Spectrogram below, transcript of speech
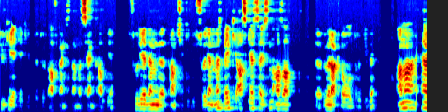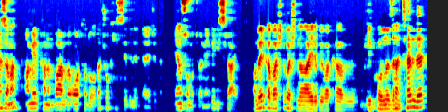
Türkiye'ye teklif götürdü Afganistan'da sen kal diye. Suriye'den de tam çekildiği söylenemez. Belki asker sayısını azalttı Irak'ta olduğu gibi. Ama her zaman Amerika'nın varlığı Orta Doğu'da çok hissedilir derecede. En somut örneği de İsrail. Amerika başlı başına ayrı bir vaka, bir konu zaten de.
